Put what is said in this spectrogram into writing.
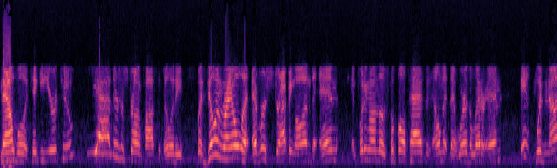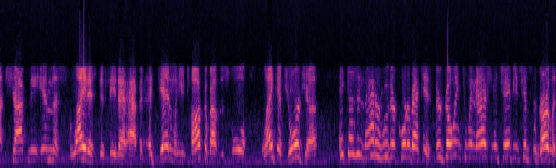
Now, will it take a year or two? Yeah, there's a strong possibility. But Dylan Raiola ever strapping on the N and putting on those football pads and helmet that wear the letter N, it would not shock me in the slightest to see that happen. Again, when you talk about the school like a Georgia, it doesn't matter who their quarterback is. They're going to win national championships regardless.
